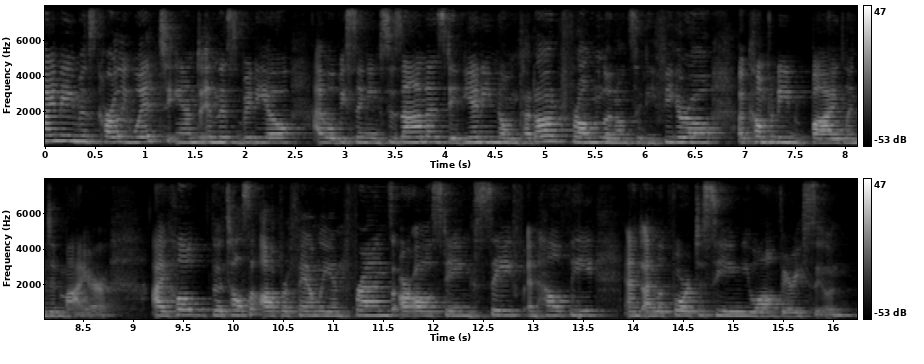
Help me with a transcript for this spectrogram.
my name is Carly Witt and in this video I will be singing Susanna's Deh Vieni Non Tardar from Le Nozze di Figaro accompanied by Lyndon Meyer. I hope the Tulsa Opera family and friends are all staying safe and healthy and I look forward to seeing you all very soon.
